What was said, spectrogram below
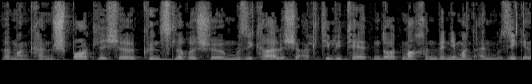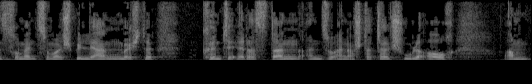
Äh, man kann sportliche, künstlerische, musikalische Aktivitäten dort machen. Wenn jemand ein Musikinstrument zum Beispiel lernen möchte, könnte er das dann an so einer Stadtteilschule auch am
